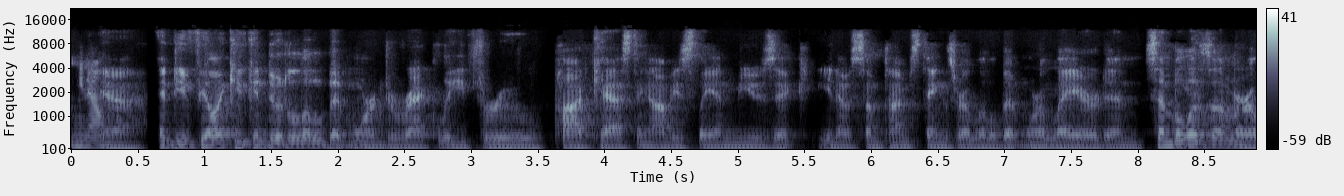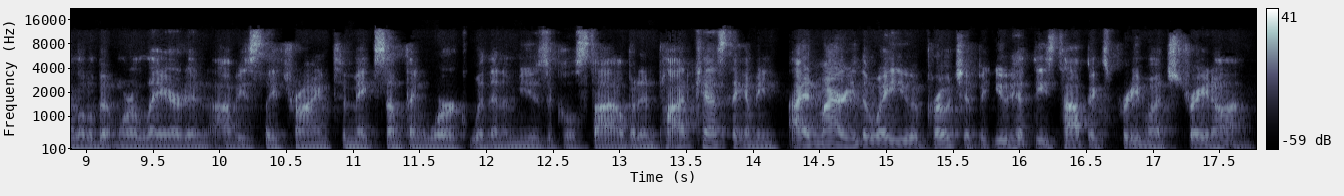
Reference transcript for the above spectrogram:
you know? Yeah. And do you feel like you can do it a little bit more directly through podcasting, obviously, and music. You know, sometimes things are a little bit more mm-hmm. layered in symbolism or a little bit more layered and obviously trying to make something work within a musical style. But in podcasting, I mean, I admire you the way you approach it, but you hit these topics pretty much straight on.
